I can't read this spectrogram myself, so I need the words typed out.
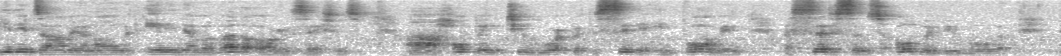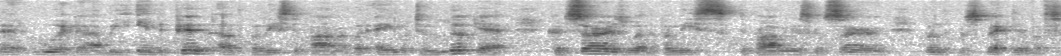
Gideon's Army, along with any number of other organizations, are hoping to work with the city in forming a citizens overview board that would uh, be independent of the police department, but able to look at concerns where the police department is concerned from the perspective of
